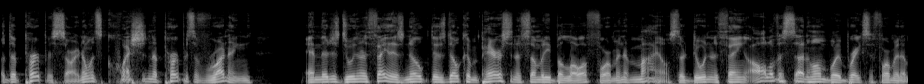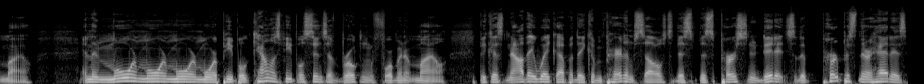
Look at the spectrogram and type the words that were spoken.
or the purpose. Sorry, no one's questioning the purpose of running and they're just doing their thing. There's no there's no comparison of somebody below a four minute mile. So they're doing their thing. All of a sudden, homeboy breaks a four minute mile. And then more and more and more and more people, countless people since have broken the four minute mile because now they wake up and they compare themselves to this this person who did it. So the purpose in their head is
